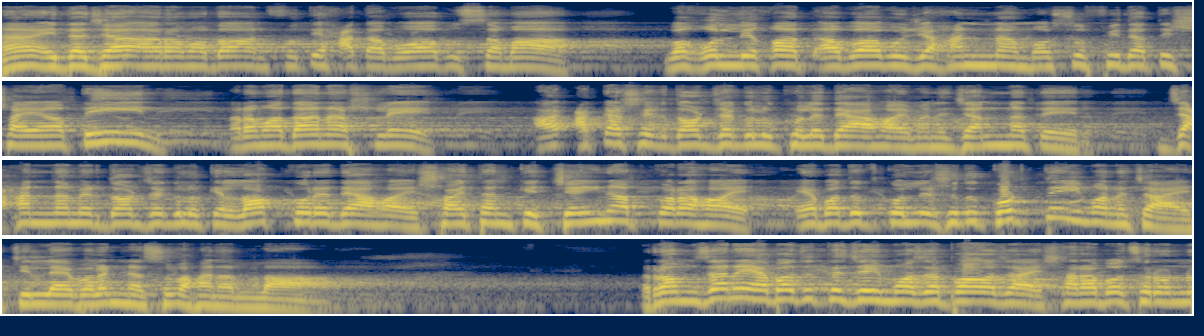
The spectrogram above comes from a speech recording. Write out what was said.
হ্যাঁ ইদা যা রমাদান ফুতিহাত ওয়া জাহান্নাম ওয়া সুফিদাতিশ শায়াতিন। রমাদান আসলে আকাশের দরজাগুলো খুলে দেয়া হয় মানে জান্নাতের। জাহান্নামের দরজাগুলোকে লক করে দেয়া হয়, শয়তানকে চেইন আপ করা হয়, এবাদত করলে শুধু করতেই মনে চায়, চিল্লায় বলেন না, সুবহানাল্লাহ। রমজানে আবাদতে যেই মজা পাওয়া যায়, সারা বছর অন্য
